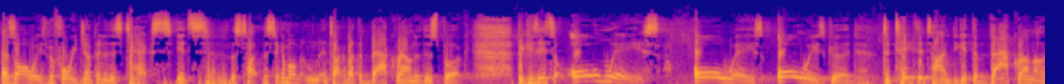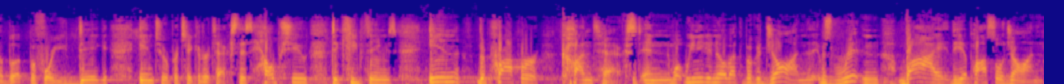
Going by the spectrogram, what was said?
as always, before we jump into this text, it's let's, talk, let's take a moment and talk about the background of this book, because it's always, always, always good to take the time to get the background on a book before you dig into a particular text. This helps you to keep things in the proper context. And what we need to know about the book of John, it was written by the Apostle John.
